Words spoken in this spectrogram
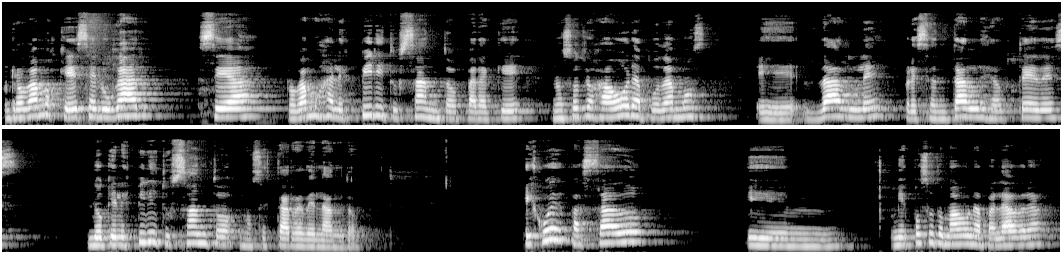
rogamos que ese lugar sea Rogamos al Espíritu Santo para que nosotros ahora podamos eh, darle, presentarles a ustedes lo que el Espíritu Santo nos está revelando. El jueves pasado em, mi esposo tomaba una palabra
